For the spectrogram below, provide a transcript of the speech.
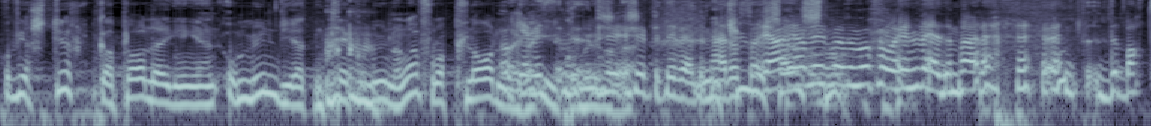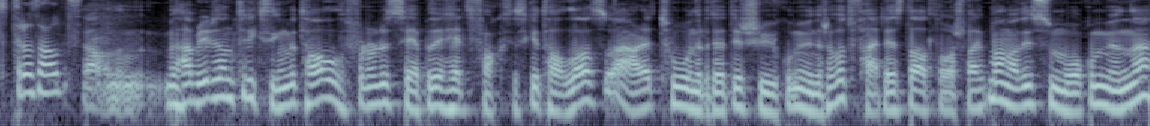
Og vi har styrka planleggingen og myndigheten til kommunene for å planlegge okay, i kommunene. Til Vedum her også. Ja, ja, vi, må få inn Vedum her. En debatt, tross alt. Ja, men her blir det sånn triksing med tall. for Når du ser på de helt faktiske tallene, så er det 237 kommuner som har fått færre statlige årsverk. Mange av de små kommunene,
